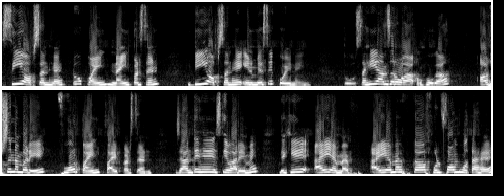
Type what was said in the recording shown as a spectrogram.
सी ऑप्शन है 2.9 परसेंट, डी ऑप्शन है इनमें से कोई नहीं। तो सही आंसर होगा ऑप्शन नंबर ए 4.5 परसेंट। जानते हैं इसके बारे में? देखिए आईएमएफ आईएमएफ का फुल फॉर्म होता है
